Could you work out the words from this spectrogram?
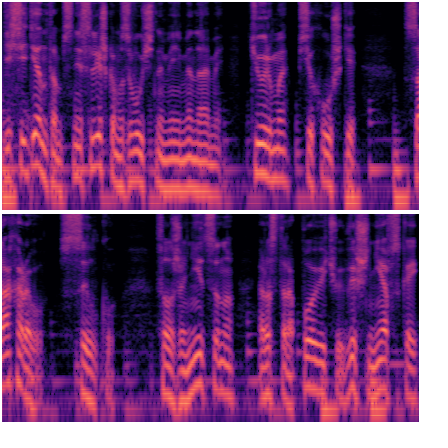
диссидентам с не слишком звучными именами – тюрьмы, психушки, Сахарову – ссылку, Солженицыну, Ростроповичу, Вишневской,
